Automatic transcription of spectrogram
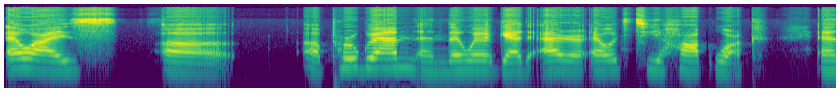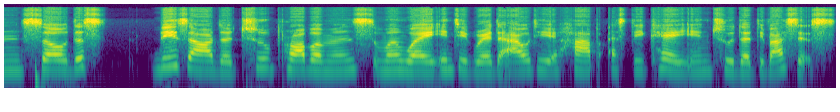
iOS uh, uh, program, and then we get our IoT hub work. And so this these are the two problems when we integrate the IoT Hub SDK into the devices.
